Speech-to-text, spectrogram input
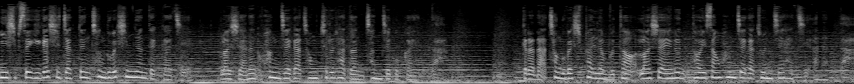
20세기가 시작된 1910년대까지 러시아는 황제가 정치를 하던 전제 국가였다. 그러나 1918년부터 러시아에는 더 이상 황제가 존재하지 않았다.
